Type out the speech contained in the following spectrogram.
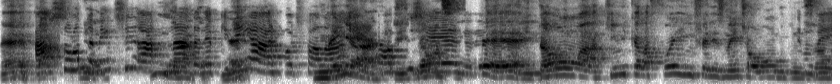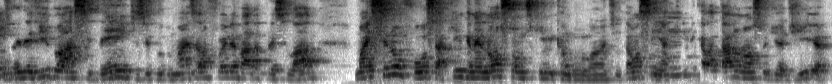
Né? Absolutamente nada, nada, né? Porque né? nem ar pode falar. Nem ar. É então, assim, né? é, então, a química ela foi, infelizmente, ao longo dos anos, né, devido a acidentes e tudo mais, ela foi levada para esse lado. Mas se não fosse a química, né? Nós somos química ambulante. Então, assim, a química ela está no nosso dia a dia.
